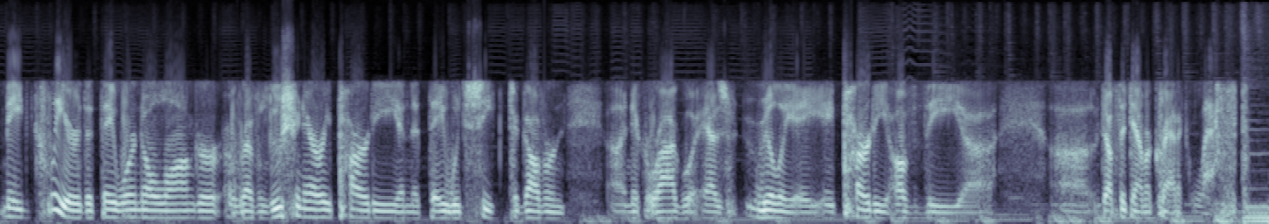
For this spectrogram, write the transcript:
made clear that they were no longer a revolutionary party and that they would seek to govern uh, Nicaragua as really a, a party of the uh, uh, of the democratic left.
